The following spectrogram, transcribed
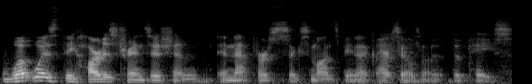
What was the hardest transition in that first six months being a car salesman? The, the pace.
